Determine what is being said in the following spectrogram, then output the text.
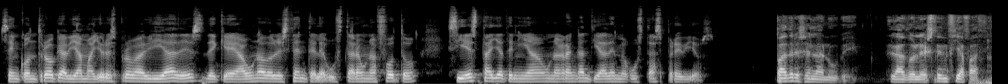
se encontró que había mayores probabilidades de que a un adolescente le gustara una foto si ésta ya tenía una gran cantidad de me gustas previos. Padres en la nube. La adolescencia fácil.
